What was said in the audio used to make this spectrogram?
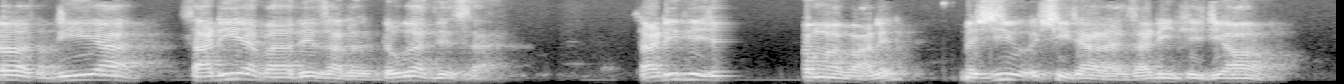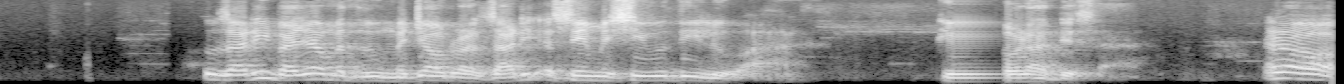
အဲ့တော့ဒီကဇာတိကဘာသစ္စာလဲဒုက္ခသစ္စာဇာတိဖြစ်ကြောင်းကဘာလဲမရှိဘူးအရှိထားတာဇာတိဖြစ်ကြောင်းသူဇာတိဘာကြောင့်မသူမကြောက်တော့ဇာတိအစဉ်မရှိဘူးသိလို့ပါဒီဒေါရသစ္စာအဲ့တော့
